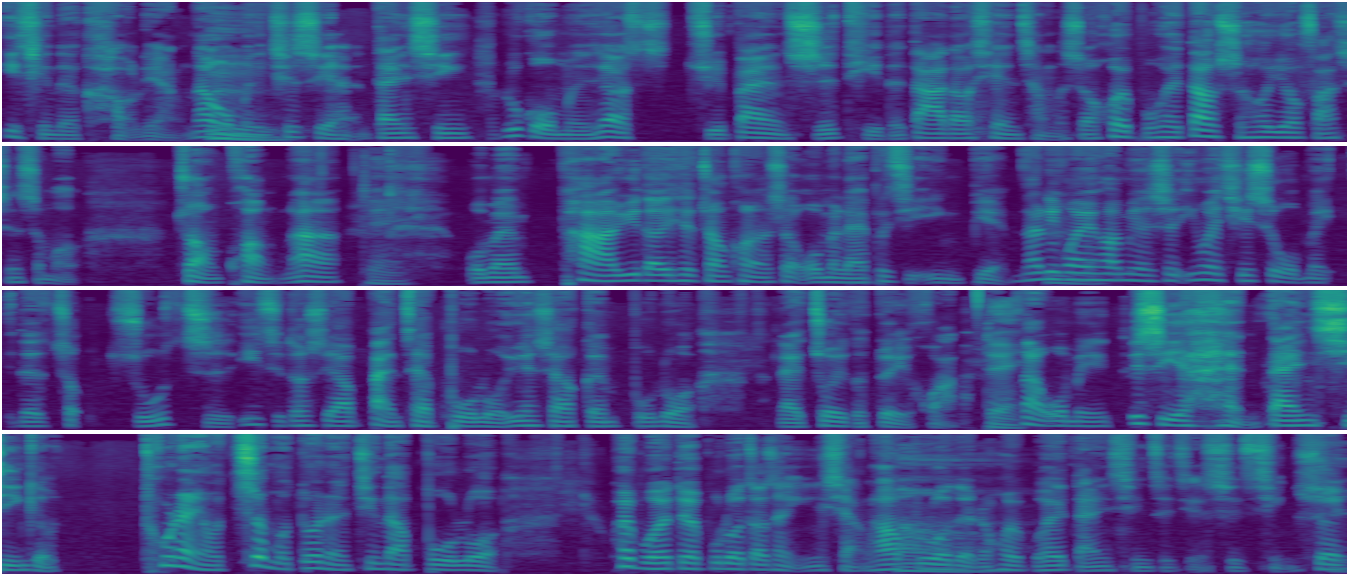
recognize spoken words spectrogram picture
疫情的考量，那我们其实也很担心，如果我们要举办实体的，大家到现场的时候，会不会到时候又发生什么状况？那对。我们怕遇到一些状况的时候，我们来不及应变。那另外一方面是因为其实我们的主主旨一直都是要办在部落，因为是要跟部落来做一个对话。对，那我们其实也很担心有突然有这么多人进到部落，会不会对部落造成影响？然后部落的人会不会担心这件事情？哦、所以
